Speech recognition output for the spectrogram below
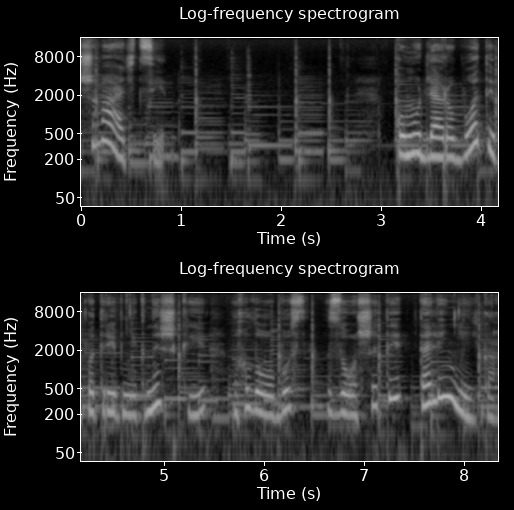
Швачці. Кому для роботи потрібні книжки, глобус, зошити та лінійка?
